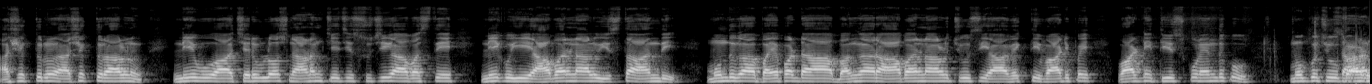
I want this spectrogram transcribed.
అశక్తులు అశక్తురాలను. నీవు ఆ చెరువులో స్నానం చేసి శుచిగా వస్తే నీకు ఈ ఆభరణాలు ఇస్తా అంది. ముందుగా భయపడ్డ ఆ బంగారు ఆభరణాలు చూసి ఆ వ్యక్తి వాటిపై వాటిని తీసుకునేందుకు మొగ్గు చూపాడు.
